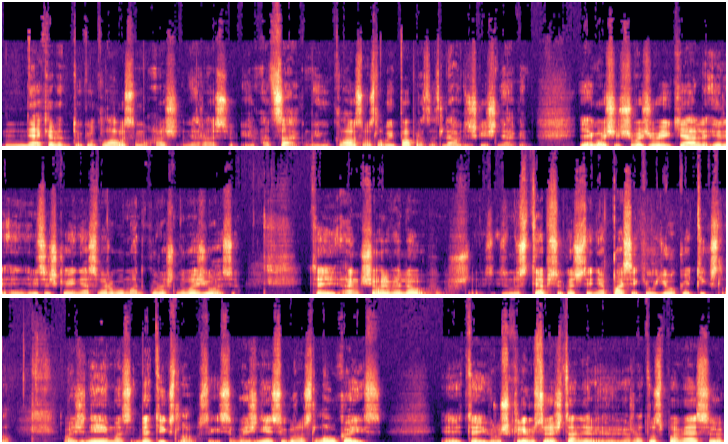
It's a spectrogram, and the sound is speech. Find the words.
nekeliant tokio klausimo, aš nerasiu ir atsakymą. Jeigu klausimas labai paprastas, liaudiškai šnekant. Jeigu aš išvažiuoju į kelią ir visiškai nesvarbu man, kur aš nuvažiuosiu, tai anksčiau ir vėliau nustepsiu, kad štai nepasiekiau jokio tikslo. Važinėjimas be tikslo, sakysim, važinėsiu kur nors laukais. E, tai ir užklimsiu aš ten, ir ratus pamėsiu,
